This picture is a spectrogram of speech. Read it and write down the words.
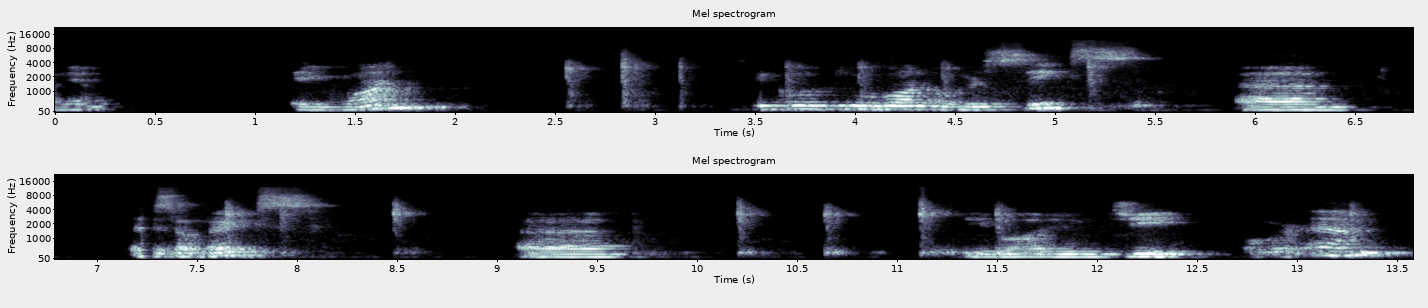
Okay. A1 is equal to 1 over 6 um, S of x uh, the volume G over M.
